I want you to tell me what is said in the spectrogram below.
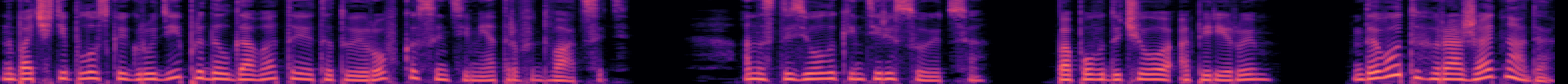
На почти плоской груди продолговатая татуировка сантиметров 20. Анестезиолог интересуется. По поводу чего оперируем? Да вот, рожать надо.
